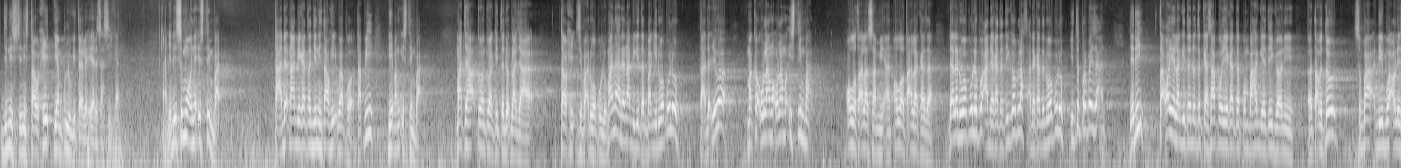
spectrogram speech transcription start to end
jenis-jenis tauhid yang perlu kita realisasikan. Nah, jadi semuanya istimbat. Tak ada Nabi kata jenis tauhid berapa, tapi dia panggil istimbat. Macam hak tuan-tuan kita duduk belajar tauhid sifat 20. Mana ada Nabi kita bagi 20? Tak ada juga. Maka ulama-ulama istimbat. Allah Taala samian, Allah Taala kaza. Dalam 20 pun ada kata 13, ada kata 20. Itu perbezaan. Jadi tak payahlah kita duduk tekan siapa dia kata pembahagia tiga ni uh, tak betul sebab dibuat oleh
